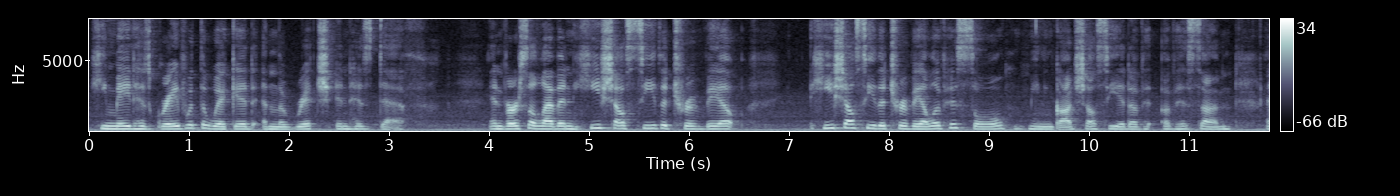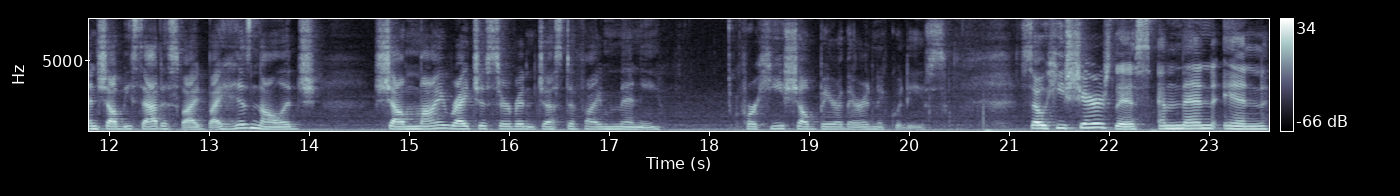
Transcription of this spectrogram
He made his grave with the wicked and the rich in his death. In verse 11, he shall see the travail he shall see the travail of his soul, meaning God shall see it of, of his son, and shall be satisfied. By his knowledge shall my righteous servant justify many, for he shall bear their iniquities. So he shares this, and then in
